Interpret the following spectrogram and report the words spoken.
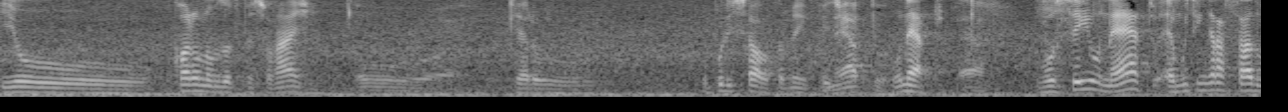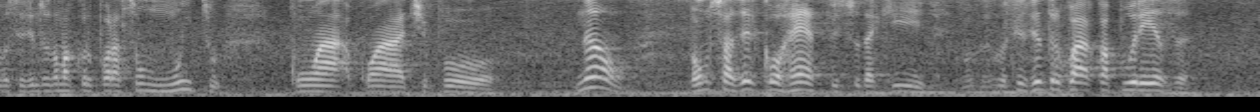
e o. Qual era o nome do outro personagem? O- Que era o. O policial também. que fez Neto? O Neto. É. Você e o Neto é muito engraçado. Vocês entram numa corporação muito com a. com a tipo. Não, vamos fazer correto isso daqui. Vocês entram com a, com a pureza.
